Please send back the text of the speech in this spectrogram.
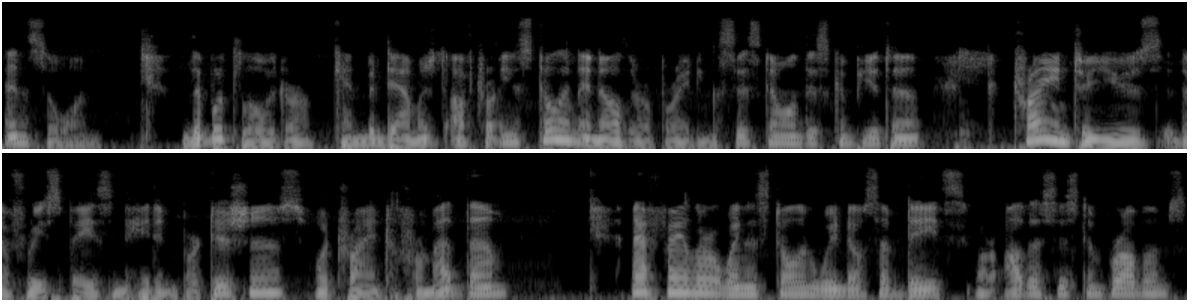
and so on. The bootloader can be damaged after installing another operating system on this computer, trying to use the free space in hidden partitions, or trying to format them, a failure when installing Windows updates or other system problems,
